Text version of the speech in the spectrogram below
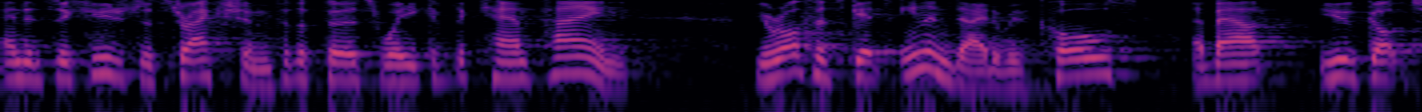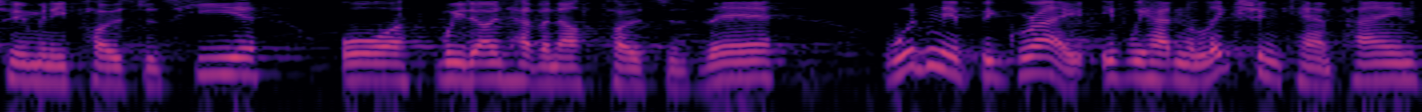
and it's a huge distraction for the first week of the campaign. Your office gets inundated with calls about you've got too many posters here or we don't have enough posters there. Wouldn't it be great if we had an election campaign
